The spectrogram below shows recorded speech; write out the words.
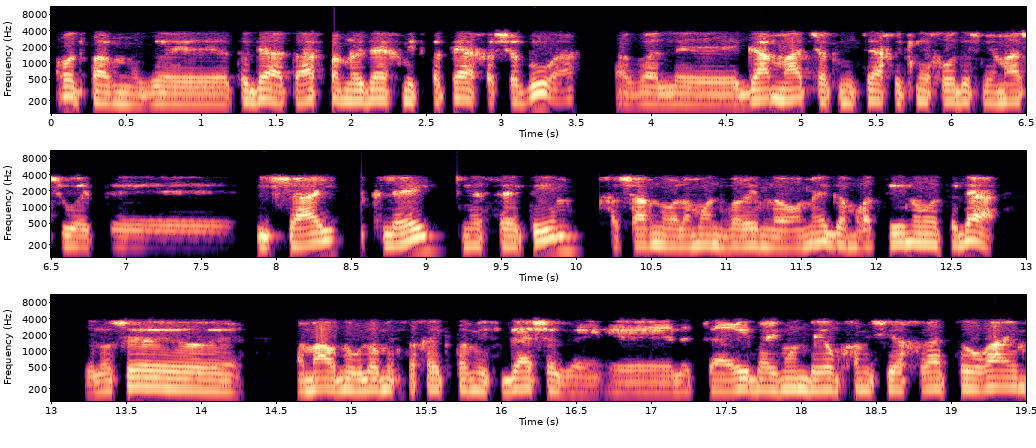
עוד פעם, זה, אתה יודע, אתה אף פעם לא יודע איך מתפתח השבוע, אבל uh, גם מאצ'אק ניצח לפני חודש ומשהו את uh, ישי, קליי, שני סטים, חשבנו על המון דברים לעומק, גם רצינו, אתה יודע, זה לא שאמרנו הוא לא משחק את המפגש הזה, uh, לצערי באימון ביום חמישי אחרי הצהריים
